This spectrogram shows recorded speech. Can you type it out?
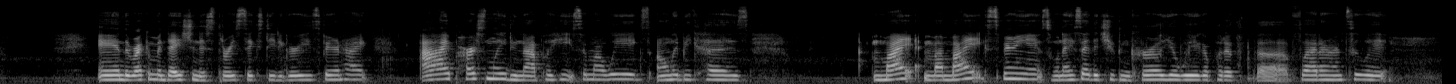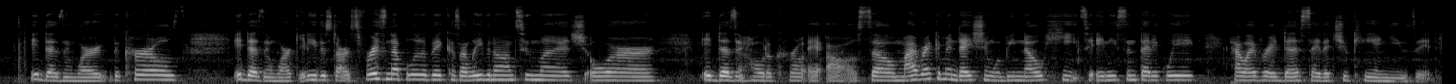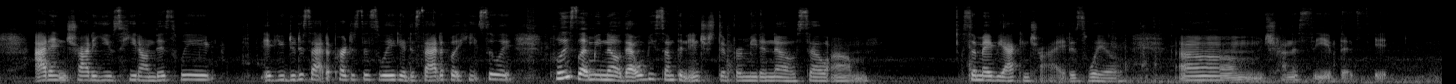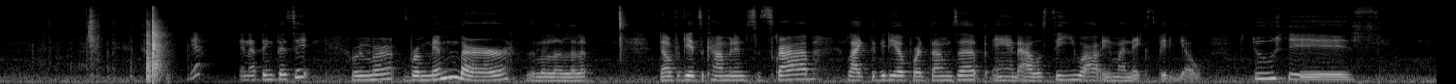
And the recommendation is 360 degrees Fahrenheit. I personally do not put heats in my wigs only because my my my experience when they say that you can curl your wig or put a uh, flat iron to it, it doesn't work. The curls, it doesn't work. It either starts frizzing up a little bit because I leave it on too much or it doesn't hold a curl at all. So my recommendation would be no heat to any synthetic wig. However, it does say that you can use it. I didn't try to use heat on this wig. If you do decide to purchase this wig and decide to put heat to it, please let me know. That would be something interesting for me to know. So, um, so maybe I can try it as well. Um, trying to see if that's it. Yeah, and I think that's it. Remember, remember, don't forget to comment and subscribe. Like the video for a thumbs up. And I will see you all in my next video. Deuces.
